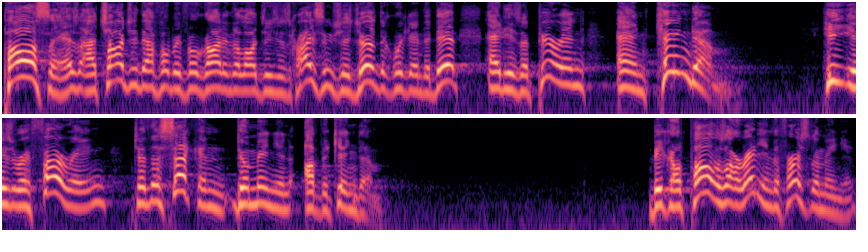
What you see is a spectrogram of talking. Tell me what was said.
Paul says, I charge you therefore before God and the Lord Jesus Christ, who shall judge the quick and the dead at his appearing and kingdom. He is referring to the second dominion of the kingdom. Because Paul was already in the first dominion.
